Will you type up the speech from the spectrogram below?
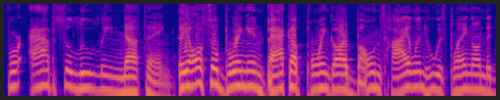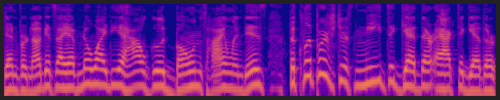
for absolutely nothing. They also bring in backup point guard Bones Hyland, who was playing on the Denver Nuggets. I have no idea how good Bones Hyland is. The Clippers just need to get their act together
